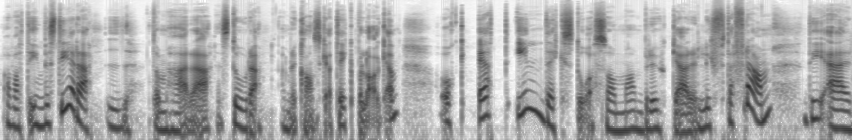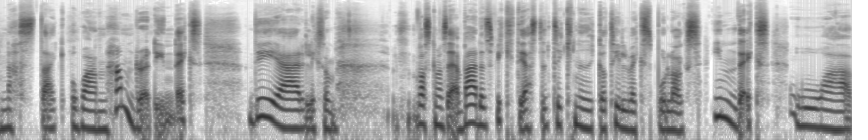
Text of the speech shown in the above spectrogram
av att investera i de här eh, stora amerikanska techbolagen. Och ett index då som man brukar lyfta fram, det är Nasdaq 100 index. Det är liksom vad ska man säga, världens viktigaste teknik och tillväxtbolagsindex och eh,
